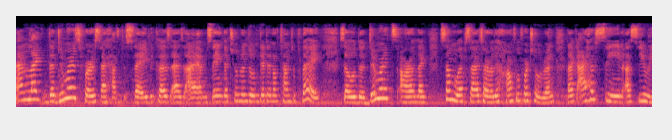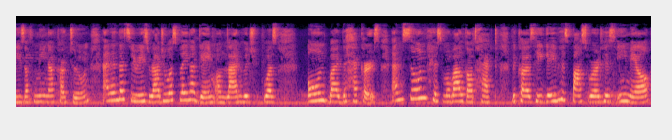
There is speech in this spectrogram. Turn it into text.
And like the demerits first i have to say because as i am saying that children don't get enough time to play. So the demerits are like some websites are really harmful for children. Like i have seen a series of Meena cartoon and in that series raju was playing a game online which was owned by the hackers. And soon his mobile got hacked because he gave his password his email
